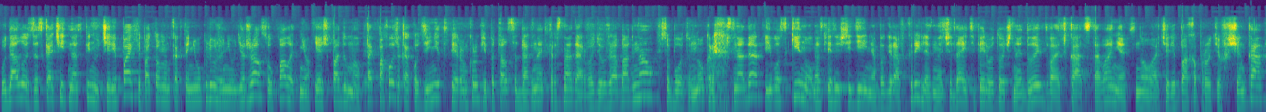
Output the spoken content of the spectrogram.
удалось заскочить на спину черепахи, потом он как-то неуклюже не удержался, упал от нее. Я еще подумал, так похоже, как вот «Зенит» в первом круге пытался догнать Краснодар. Вроде уже обогнал в субботу, но Краснодар его скинул на следующий день, обыграв крылья, значит, да, и теперь вот точная дуэль, два очка отставания, снова черепаха против щенка.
